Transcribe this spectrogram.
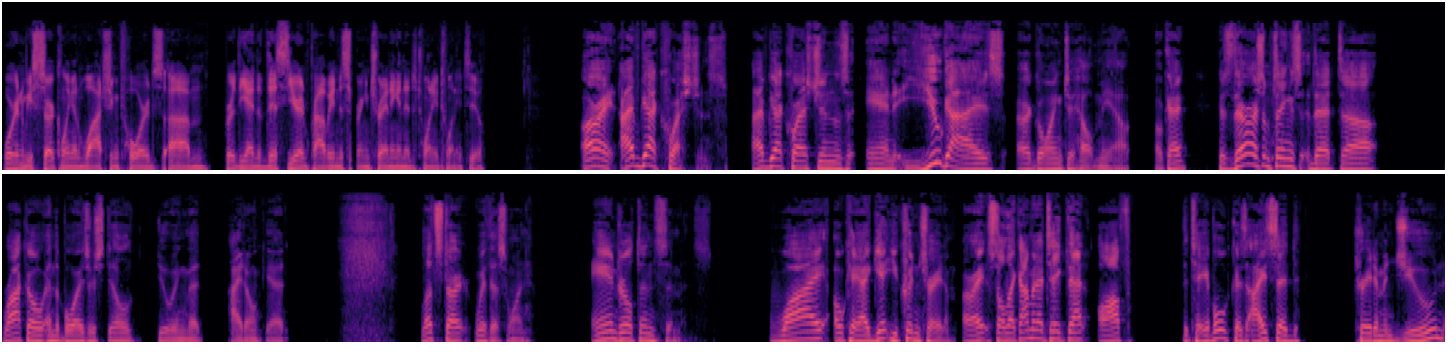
we're going to be circling and watching towards um, for the end of this year and probably into spring training and into 2022. All right, I've got questions. I've got questions, and you guys are going to help me out, okay? Because there are some things that uh, Rocco and the boys are still doing that I don't get. Let's start with this one Andrelton Simmons. Why? Okay, I get you couldn't trade him. All right. So, like, I'm going to take that off the table because I said trade him in June,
